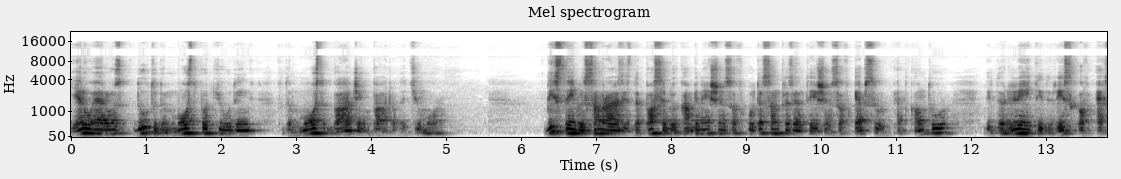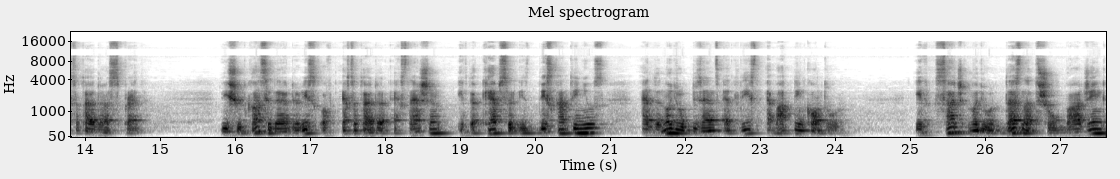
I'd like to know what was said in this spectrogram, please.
yellow arrows due to the most protruding to the most bulging part of the tumor. This table summarizes the possible combinations of ultrasound presentations of capsule and contour with the related risk of extrathyroidal spread. We should consider the risk of extrathyroidal extension if the capsule is discontinuous and the nodule presents at least a abutting contour. If such nodule does not show bulging,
